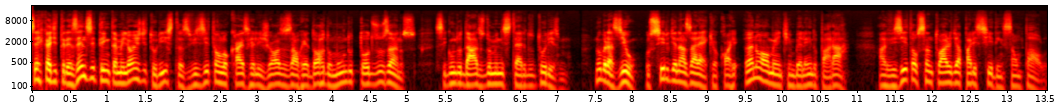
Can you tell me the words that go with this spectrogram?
Cerca de 330 milhões de turistas visitam locais religiosos ao redor do mundo todos os anos, segundo dados do Ministério do Turismo. No Brasil, o Círio de Nazaré, que ocorre anualmente em Belém do Pará, a visita ao Santuário de Aparecida, em São Paulo,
